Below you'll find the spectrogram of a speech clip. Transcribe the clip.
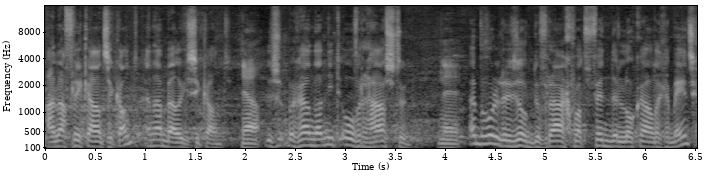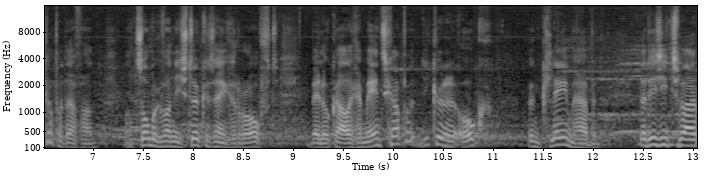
aan de Afrikaanse kant en aan de Belgische kant. Ja. Dus we gaan dat niet overhaast doen. Nee. En bijvoorbeeld er is ook de vraag wat vinden lokale gemeenschappen daarvan? Want sommige van die stukken zijn geroofd bij lokale gemeenschappen, die kunnen ook een claim hebben. Dat is iets waar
